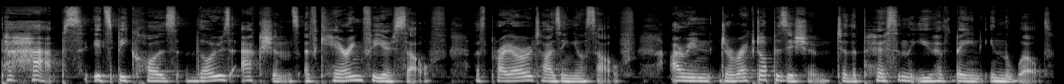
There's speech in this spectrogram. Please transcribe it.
Perhaps it's because those actions of caring for yourself, of prioritizing yourself, are in direct opposition to the person that you have been in the world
